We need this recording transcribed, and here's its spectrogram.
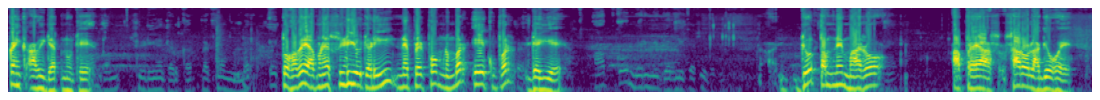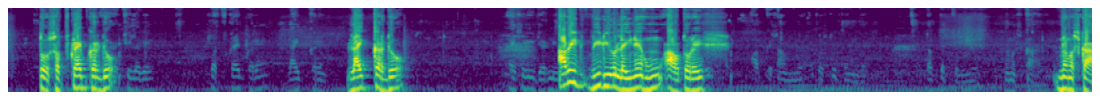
કંઈક આવી જાતનું છે. તો હવે આપણે સીડીઓ ચડીને પ્લેટફોર્મ નંબર એક ઉપર જઈએ. જો તમને મારો આ પ્રયાસ સારો લાગ્યો હોય તો સબસ્ક્રાઈબ કરજો. लाइक कर दो। अभी वीडियो लेने हूँ आवतो रहीश। नमस्कार।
